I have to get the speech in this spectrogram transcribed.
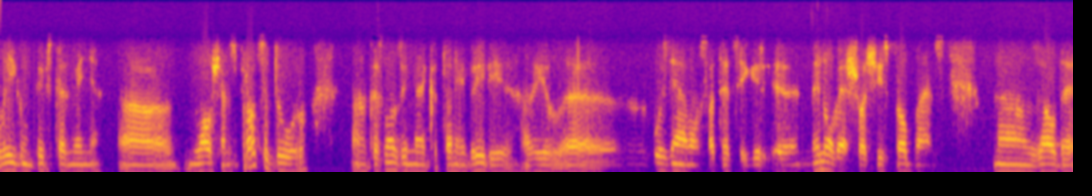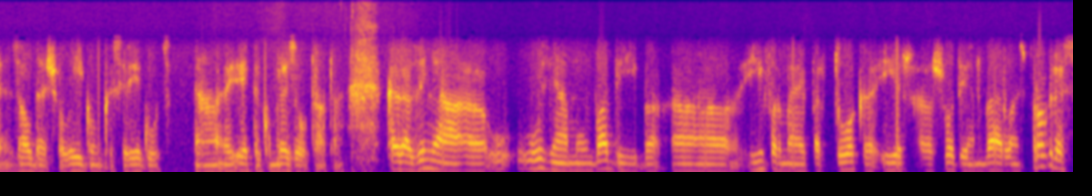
līguma pirmstermiņa laušanas procedūru, kas nozīmē, ka tajā brīdī arī uzņēmums attiecīgi ir nenovēršot šīs problēmas, zaudē, zaudē šo līgumu, kas ir iegūts iepirkuma rezultātā. Kādā ziņā uzņēmuma vadība informēja par to, ka ir šodien vērojams progress,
